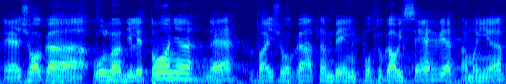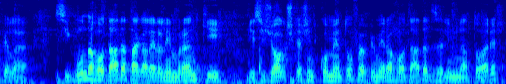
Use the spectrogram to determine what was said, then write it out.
É, joga Holanda e Letônia, né? Vai jogar também Portugal e Sérvia amanhã pela segunda rodada, tá, galera? Lembrando que esses jogos que a gente comentou foi a primeira rodada das eliminatórias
